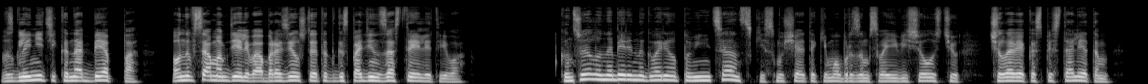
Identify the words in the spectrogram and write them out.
взгляните-ка на Беппа! Он и в самом деле вообразил, что этот господин застрелит его!» Консуэла намеренно говорила по-венециански, смущая таким образом своей веселостью человека с пистолетом —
